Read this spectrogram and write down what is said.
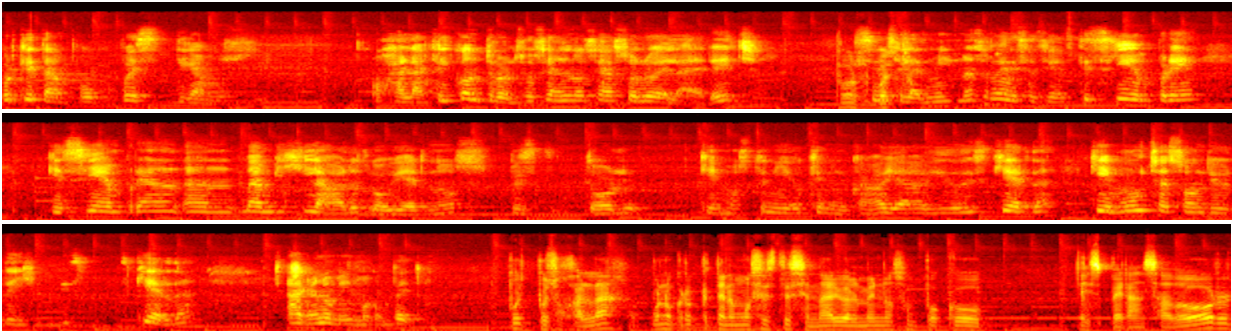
porque tampoco, pues, digamos, ojalá que el control social no sea solo de la derecha, Por sino que las mismas organizaciones que siempre, que siempre han, han, han, vigilado a los gobiernos, pues todo lo que hemos tenido que nunca había habido de izquierda, que muchas son de origen de izquierda, hagan lo mismo con Petro. Pues, pues ojalá, bueno, creo que tenemos este escenario al menos un poco esperanzador.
